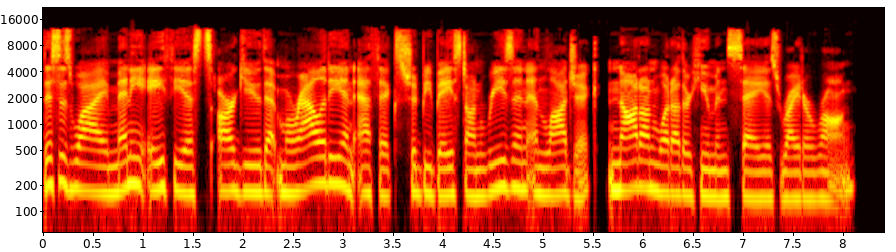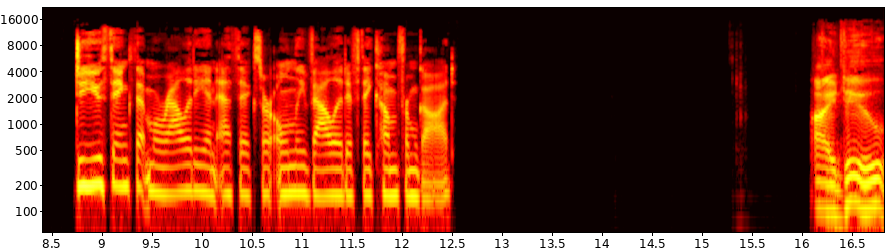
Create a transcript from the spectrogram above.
This is why many atheists argue that morality and ethics should be based on reason and logic, not on what other humans say is right or wrong. Do you think that morality and ethics are only valid if they come from God? I do,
